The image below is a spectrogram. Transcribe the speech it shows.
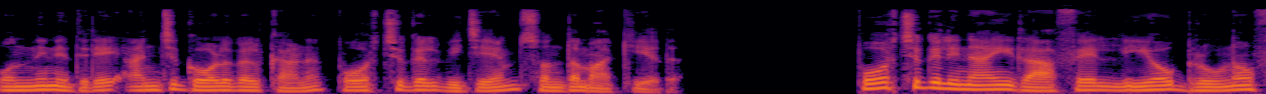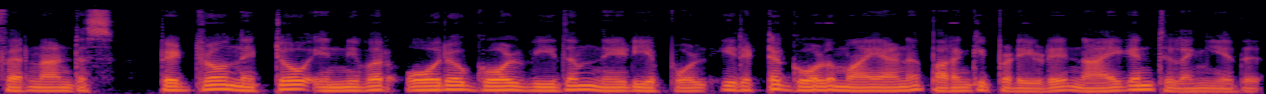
ഒന്നിനെതിരെ അഞ്ച് ഗോളുകൾക്കാണ് പോർച്ചുഗൽ വിജയം സ്വന്തമാക്കിയത്. പോർച്ചുഗലിനായി Rafael Leao Bruno Fernandes Pedro Neto എന്നിവർ ഓരോ ഗോൾ വീതം നേടിയപ്പോൾ ഇരട്ട ഗോളുമായാണ് പറങ്കിപ്പടയുടെ നായകൻ തിളങ്ങിയത്.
